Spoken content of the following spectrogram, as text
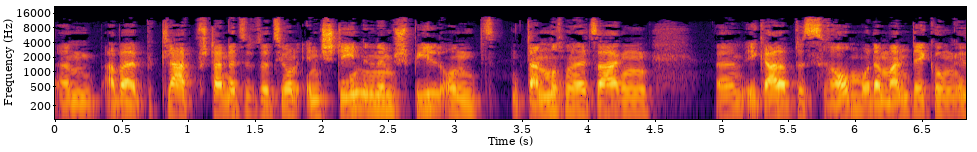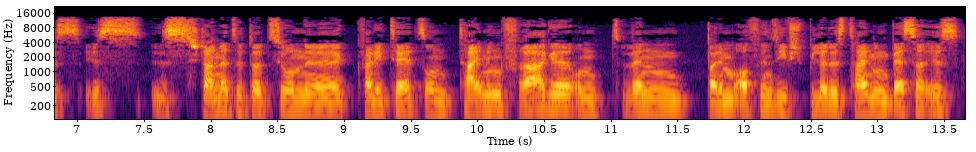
Ähm, aber klar, Standardsituationen entstehen in einem Spiel und dann muss man halt sagen, ähm, egal ob das Raum- oder Manndeckung ist, ist, ist Standardsituation eine Qualitäts- und Timingfrage. Und wenn bei dem Offensivspieler das Timing besser ist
